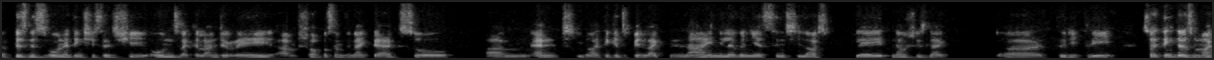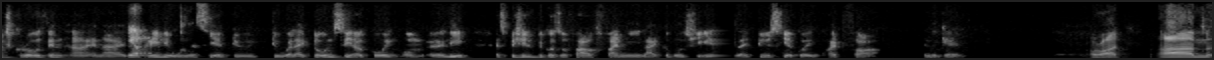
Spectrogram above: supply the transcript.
a business owner. I think she said she owns like a lingerie um, shop or something like that. So, um, and you know, I think it's been like nine, 11 years since she last played. Now she's like uh, 33. So I think there's much growth in her, and I yep. really want to see her do do well. I don't see her going home early, especially because of how funny, likable she is. I do see her going quite far in the game. All right. Um,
